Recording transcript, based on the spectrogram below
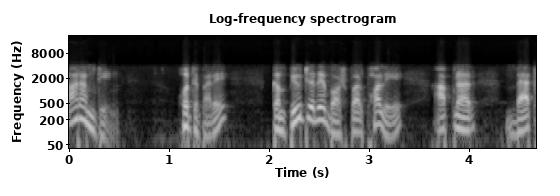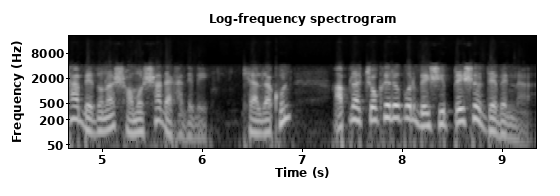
আরাম দিন। হতে পারে, কম্পিউটারে বসবার ফলে আপনার ব্যথা বেদনার সমস্যা দেখা দেবে। খেয়াল রাখুন, আপনার চোখের ওপর বেশি প্রেশার দেবেন না।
